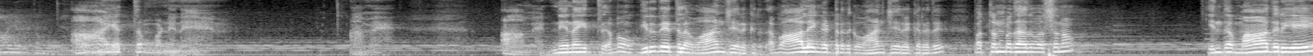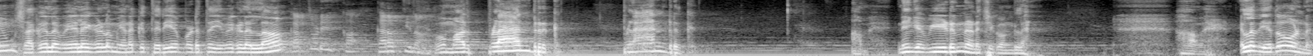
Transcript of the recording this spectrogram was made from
ஆயத்தமும். ஆயத்தம் பண்ணினேன். ஆமே ஆமே நினைத்து அப்போ இருதயத்துல வாஞ்சை இருக்கிறது அப்போ ஆலயம் கட்டுறதுக்கு வாஞ்சை இருக்கிறது. பத்தொன்பதாவது வசனம் இந்த மாதிரியையும் சகல வேலைகளும் எனக்கு தெரியப்படுத்த இவைகளெல்லாம் க- கரத்தினால். பிளான் இருக்கு. பிளான் இருக்கு. ஆமே நீங்க வீடுன்னு நினைச்சுக்கோங்களேன். ஆமே இல்லது ஏதோ ஒண்ணு.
